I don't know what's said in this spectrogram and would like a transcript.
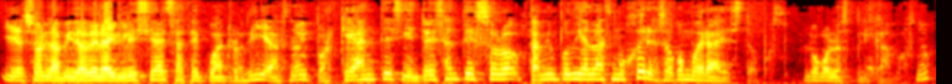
Y eso en la vida de la iglesia es hace cuatro días, ¿no? ¿Y por qué antes? Y entonces antes solo también podían las mujeres, ¿o cómo era esto? Pues luego lo explicamos, ¿no?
